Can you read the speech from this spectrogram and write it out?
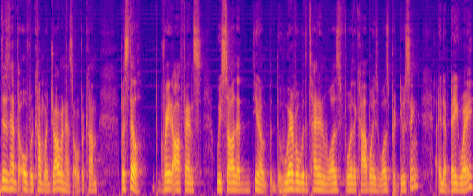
doesn't have to overcome what Jarwin has to overcome. But still, great offense we saw that you know whoever with the tight end was for the Cowboys was producing in a big way.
